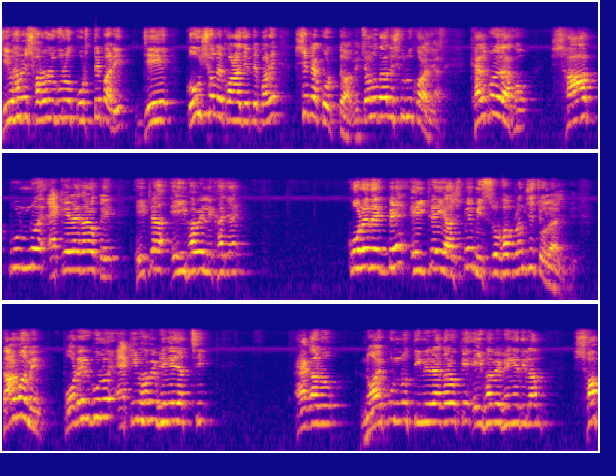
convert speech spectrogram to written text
যেভাবে সরলগুলো করতে পারি যে কৌশলে করা যেতে পারে সেটা করতে হবে। চলো তাহলে শুরু করা যাক। খেয়াল করে দেখো, সাত পূর্ণ একের এগারোকে এইটা এইভাবে লেখা যায়। করে দেখবে, এইটাই আসবে, মিশ্র ভগ্নাংশে চলে আসবে। তার মানে পরেরগুলো একইভাবে ভেঙে যাচ্ছি। এগারো, নয় পূর্ণ তিনের এগারোকে এইভাবে ভেঙে দিলাম। সব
